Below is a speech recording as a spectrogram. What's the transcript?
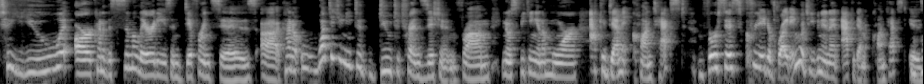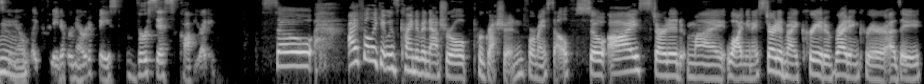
to you are kind of the similarities and differences uh, kind of what did you need to do to transition from you know speaking in a more academic context versus creative writing which even in an academic context is mm-hmm. you know like creative or narrative based versus copywriting so I felt like it was kind of a natural progression for myself. So I started my, well, I mean, I started my creative writing career as a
